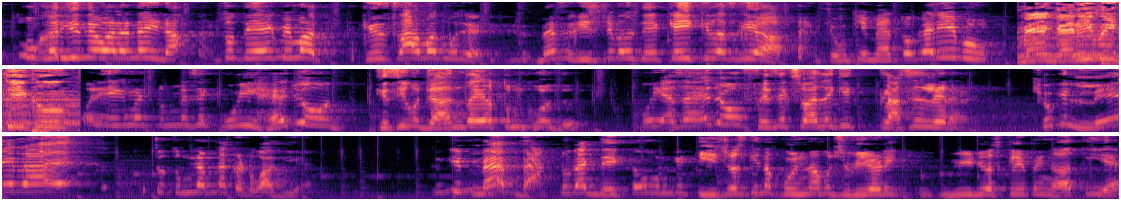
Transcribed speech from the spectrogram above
तू खरीदने वाला नहीं ना तो देख भी मत किलसा मत मुझे। मैं वेजिटेबल देख के ही किलस गया क्योंकि मैं तो गरीब हूँ। मैं गरीब ही ठीक हूँ। और एक मिनट तुम में से कोई है जो किसी को जानता है या तुम खुद? कोई ऐसा है जो फिजिक्स वाले की क्लासेस ले रहा है? क्योंकि ले रहा है तो तुमने अपना कटवा दिया। है क्योंकि मैं बैक टू बैक देखता हूँ उनके टीचर्स की ना कुछ ना कुछ वीडियोस क्लिपिंग आती है।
